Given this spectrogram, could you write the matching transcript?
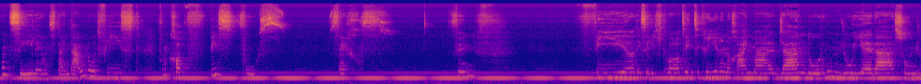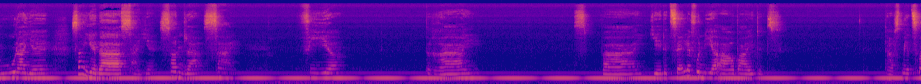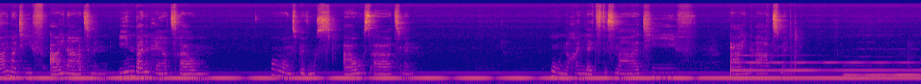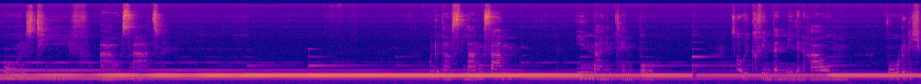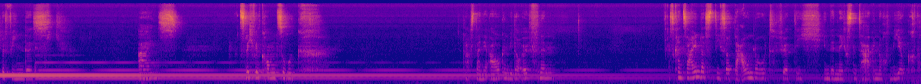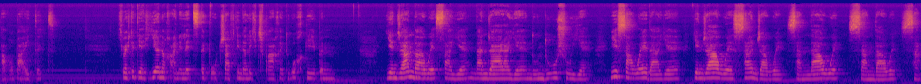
und Seele und dein Download fließt von Kopf bis Fuß. 6, 5, 4, diese Lichtworte integrieren noch einmal. Sayeda Saye Sanja Sai. Vier, drei, zwei. Jede Zelle von dir arbeitet. Darfst mir zweimal tief einatmen in deinen Herzraum und bewusst ausatmen. Download für dich in den nächsten Tagen noch wirkt, arbeitet. Ich möchte dir hier noch eine letzte Botschaft in der Lichtsprache durchgeben. Sandawe, sandawe, sa.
